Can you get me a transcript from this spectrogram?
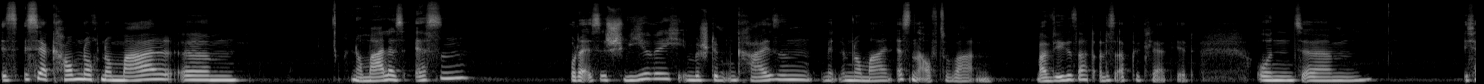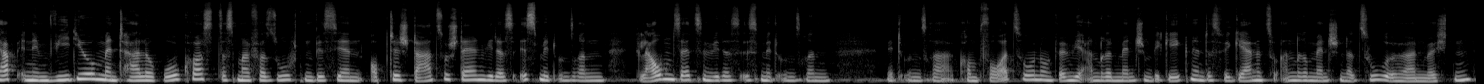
es ist ja kaum noch normal, ähm, normales Essen oder es ist schwierig, in bestimmten Kreisen mit einem normalen Essen aufzuwarten, weil, wie gesagt, alles abgeklärt wird. Und ähm, ich habe in dem Video Mentale Rohkost das mal versucht, ein bisschen optisch darzustellen, wie das ist mit unseren Glaubenssätzen, wie das ist mit unseren mit unserer Komfortzone und wenn wir anderen Menschen begegnen, dass wir gerne zu anderen Menschen dazugehören möchten.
